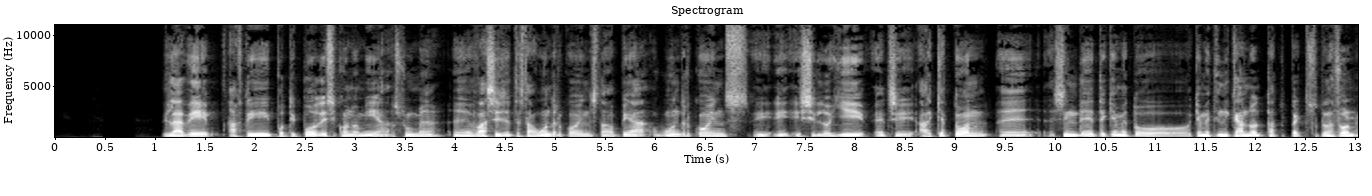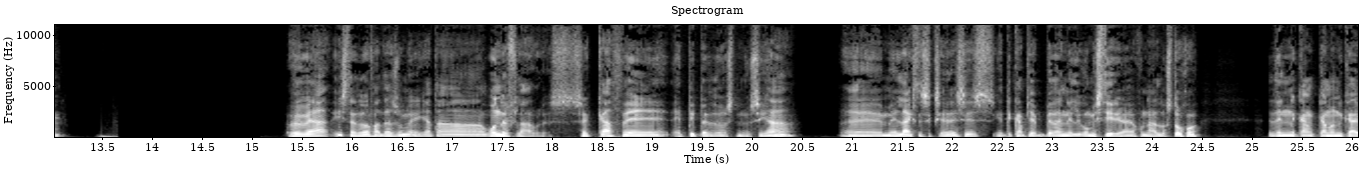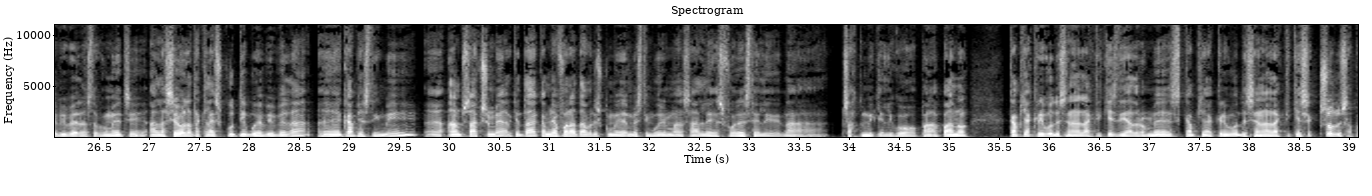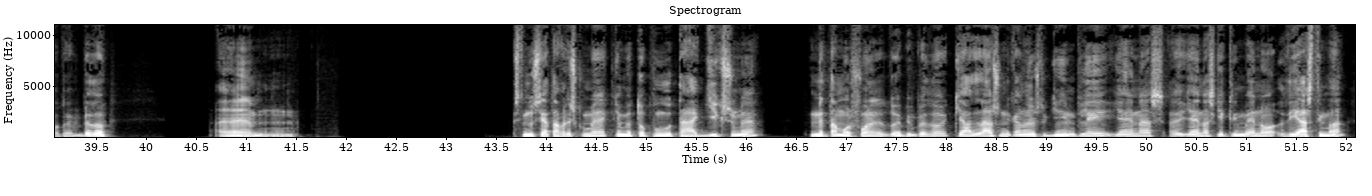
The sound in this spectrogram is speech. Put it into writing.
Δηλαδή αυτή η υποτυπώδης οικονομία ας πούμε ε, βασίζεται στα Wonder Coins τα οποία Wonder Coins η, η, συλλογή έτσι, αρκετών ε, συνδέεται και με, το, και με την ικανότητα του παίκτη στο platforming. Βέβαια είστε εδώ φαντάζομαι για τα Wonder Flowers. Σε κάθε επίπεδο στην ουσία ε, με ελάχιστες εξαιρέσεις γιατί κάποια επίπεδα είναι λίγο μυστήρια έχουν άλλο στόχο δεν είναι καν κανονικά επίπεδα, το πούμε έτσι, αλλά σε όλα τα κλασικού τύπου επίπεδα, ε, κάποια στιγμή, ε, αν ψάξουμε αρκετά, καμιά φορά τα βρίσκουμε μέσα στη μούρη μας, άλλες φορές θέλει να ψαχτούμε και λίγο παραπάνω. Κάποια κρύβονται σε εναλλακτικές διαδρομές, κάποια κρύβονται σε εναλλακτικές εξόδους από το επίπεδο. Ε, στην ουσία τα βρίσκουμε και με το που τα αγγίξουμε μεταμορφώνεται το επίπεδο και αλλάζουν οι κανόνες του gameplay για ένας, για ένα συγκεκριμένο διάστημα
